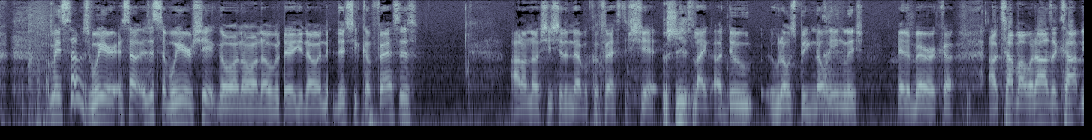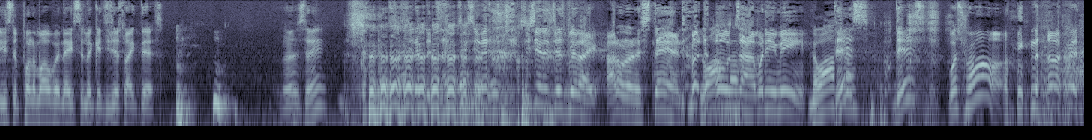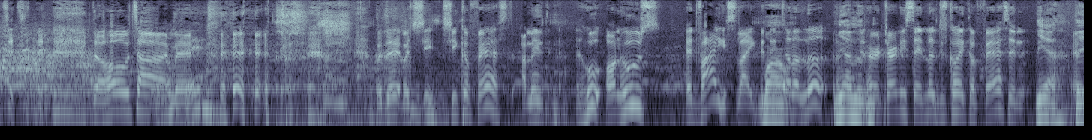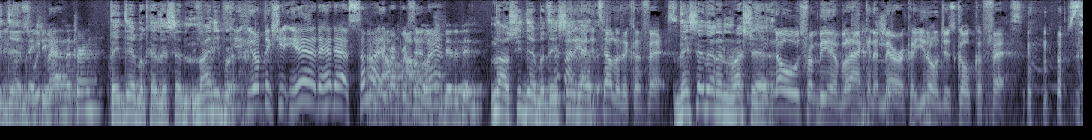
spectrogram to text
I mean, something's weird. Some, just some weird shit going on over there, you know. And then she confesses. I don't know. She should have never confessed to shit. She- It's like a dude who don't speak no English in America. I'm talking about when I was a cop, you used to pull them over and they used to look at you just like this. What say? she should have just been like, I don't understand. But the whole habla. time, what do you mean? No habla. This? This? What's wrong? you know, just- the whole time, man. But they, but she she confessed. I mean, who on whose advice? Like, did Well, they tell her, look? yeah, did her attorney say, look, just go ahead and confess? And Yeah, they And did. gonna she had an attorney? They did because they said ninety. Per- you, you don't think she? Yeah, they had to have I, somebody mean, I, don't, I represent don't know if she her. did or didn't. no, she did, but they Somebody said had to that. tell her to confess. They said that in Russia. She knows from being black in America, you don't just go confess.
